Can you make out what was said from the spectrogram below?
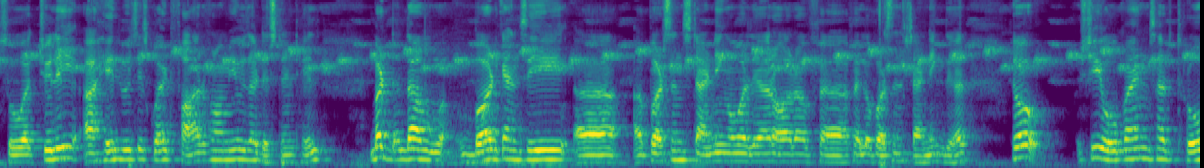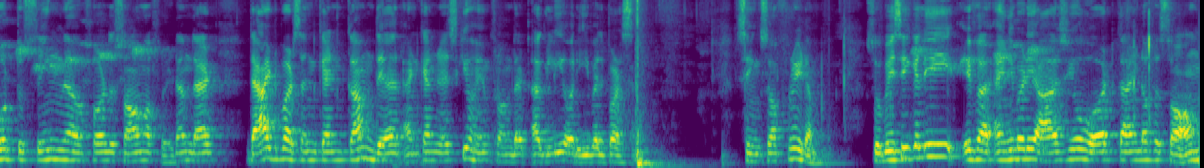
So actually a hill which is quite far from you is a distant hill. But the bird can see uh, a person standing over there or a fellow person standing there. So she opens her throat to sing for the song of freedom that that person can come there and can rescue him from that ugly or evil person. Sings of freedom so basically if anybody asks you what kind of a song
